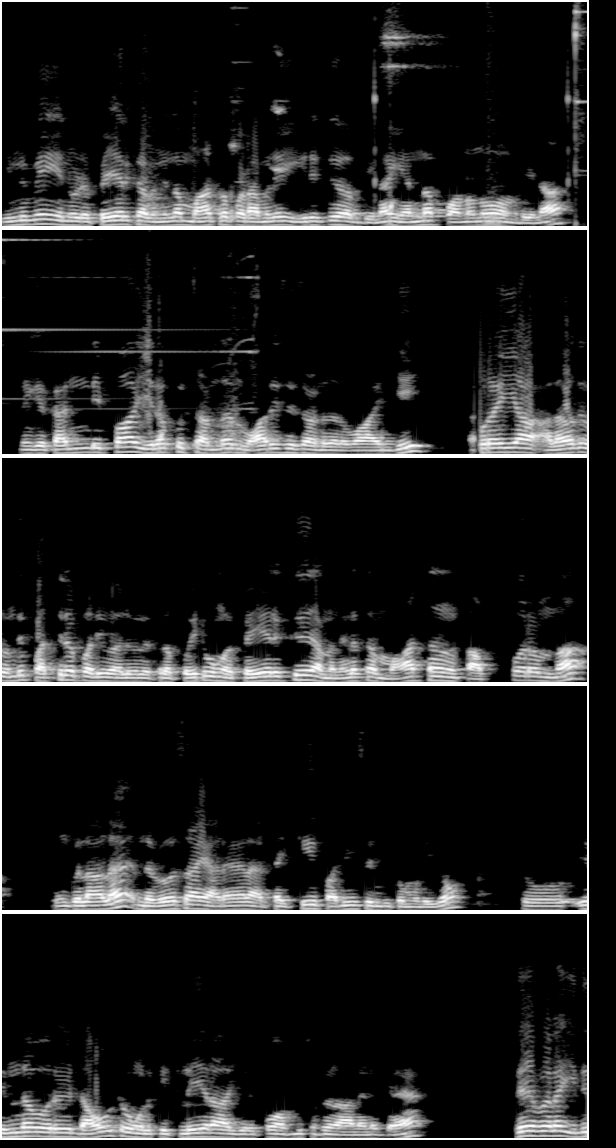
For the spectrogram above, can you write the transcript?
இன்னுமே என்னோட பெயருக்கு அந்த நிலம் மாற்றப்படாமலே இருக்கு அப்படின்னா என்ன பண்ணணும் அப்படின்னா நீங்க கண்டிப்பா இறப்பு சான்றிதழ் வாரிசு சான்றிதழ் வாங்கி முறையா அதாவது வந்து பத்திரப்பதிவு அலுவலகத்துல போயிட்டு உங்க பெயருக்கு அந்த நிலத்தை மாற்றினதுக்கு அப்புறம் தான் உங்களால இந்த விவசாய அடையாள அட்டைக்கு பதிவு செஞ்சுக்க முடியும். ஸோ இந்த ஒரு டவுட் உங்களுக்கு கிளியரா இருக்கும் அப்படின்னு சொல்லிட்டு நான் நினைக்கிறேன். இதே இது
